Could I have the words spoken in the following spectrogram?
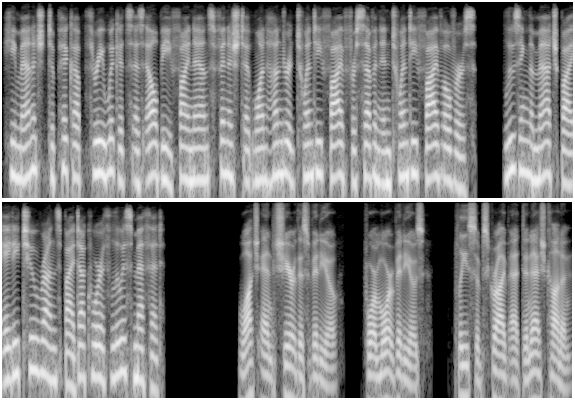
he managed to pick up three wickets as LB Finance finished at 125 for 7 in 25 overs, losing the match by 82 runs by Duckworth-Lewis method. Watch and share this video, for more videos, please subscribe at Dinesh Kannan.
